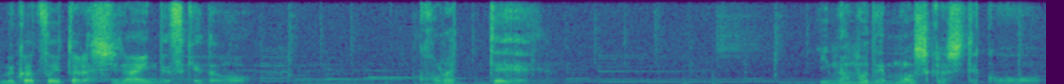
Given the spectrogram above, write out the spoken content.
ムカついたりしないんですけどこれって今までもしかしてこ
